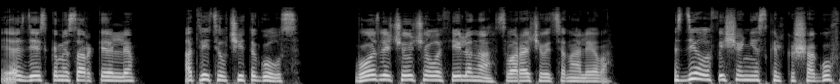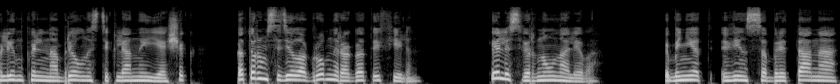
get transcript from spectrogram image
«Я здесь, комиссар Келли», — ответил чей-то голос. «Возле чучела Филина, сворачивайте налево». Сделав еще несколько шагов, Линкольн набрел на стеклянный ящик, в котором сидел огромный рогатый филин. Келли свернул налево. Кабинет Винса Британа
